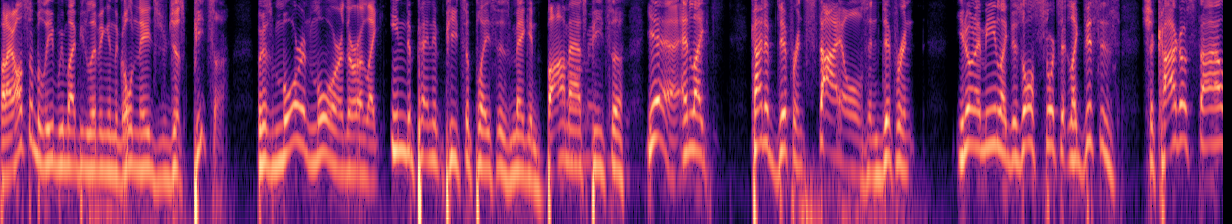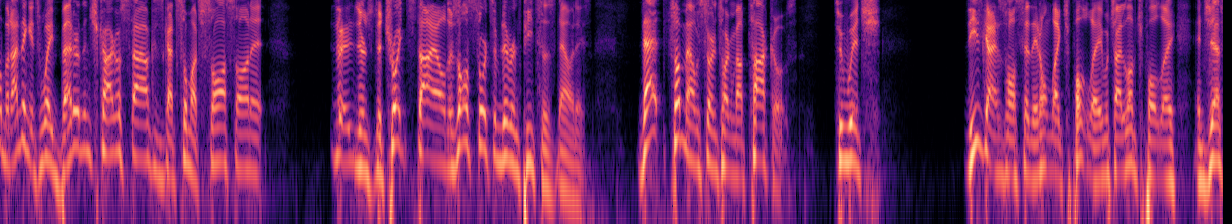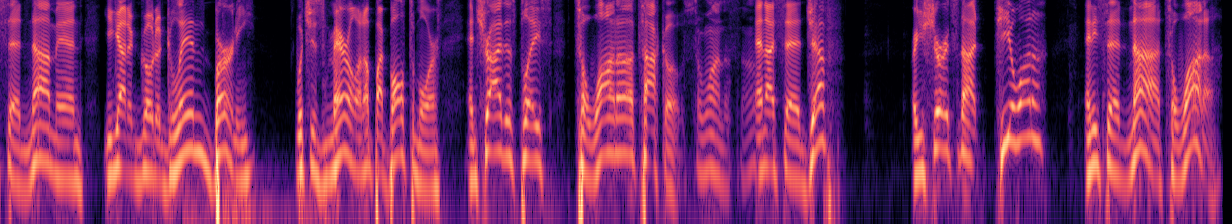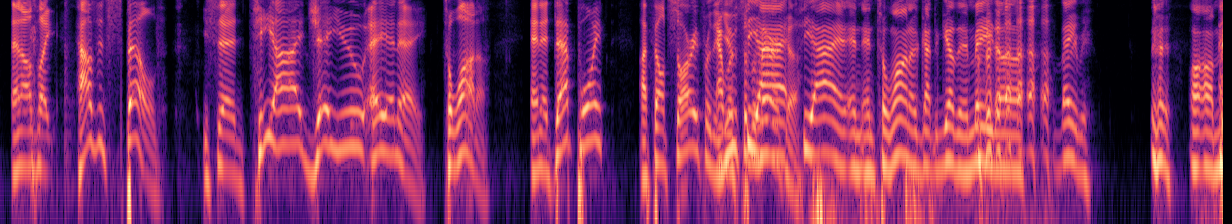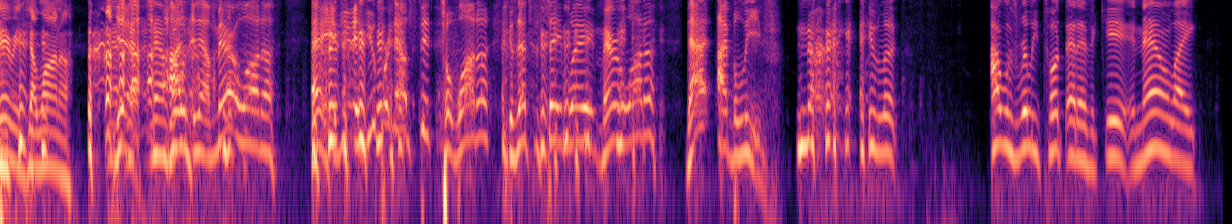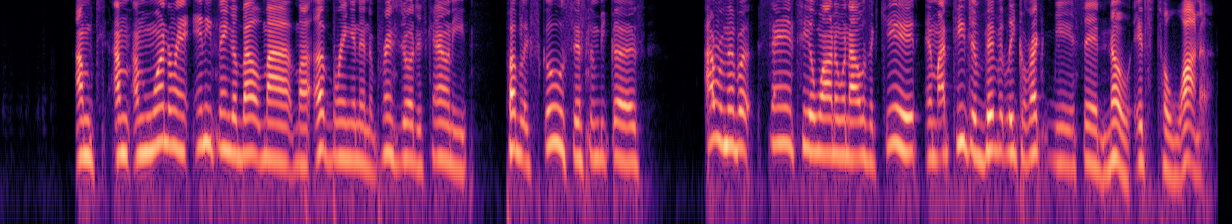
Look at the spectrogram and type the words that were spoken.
But I also believe we might be living in the golden age of just pizza. Because more and more there are like independent pizza places making bomb ass pizza. Yeah. And like kind of different styles and different, you know what I mean? Like there's all sorts of, like this is Chicago style, but I think it's way better than Chicago style because it's got so much sauce on it there's Detroit style. There's all sorts of different pizzas nowadays. That somehow we started talking about tacos, to which these guys all said they don't like Chipotle, which I love Chipotle. And Jeff said, nah, man, you got to go to Glen Burnie, which is Maryland up by Baltimore, and try this place, Tawana Tacos. Tawana, son. And I said, Jeff, are you sure it's not Tijuana? And he said, nah, Tawana. And I was like, how's it spelled? He said, T I J U A N A, Tawana. And at that point, I felt sorry for the that was youth of America. Ti and and Tawana got together and made uh baby. or, or Mary Jawana. yeah. now, I- now, marijuana. Hey, if you, if you pronounced it Tawana, because that's the same way marijuana, that I believe. No, hey, look, I was really taught that as a kid, and now like I'm I'm I'm wondering anything about my my upbringing in the Prince George's County public school system because I remember saying Tijuana when I was a kid, and my teacher vividly corrected me and said, "No, it's Tawana."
